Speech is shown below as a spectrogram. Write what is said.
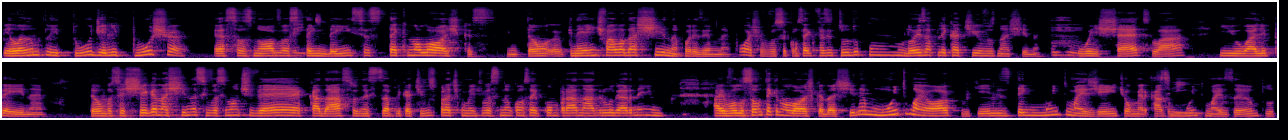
pela amplitude, ele puxa essas novas Entendi. tendências tecnológicas. Então, que nem a gente fala da China, por exemplo, né? Poxa, você consegue fazer tudo com dois aplicativos na China, uhum. o WeChat lá e o Alipay, né? Então você chega na China, se você não tiver cadastro nesses aplicativos, praticamente você não consegue comprar nada em lugar nenhum. A evolução tecnológica da China é muito maior, porque eles têm muito mais gente, é um mercado Sim. muito mais amplo.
